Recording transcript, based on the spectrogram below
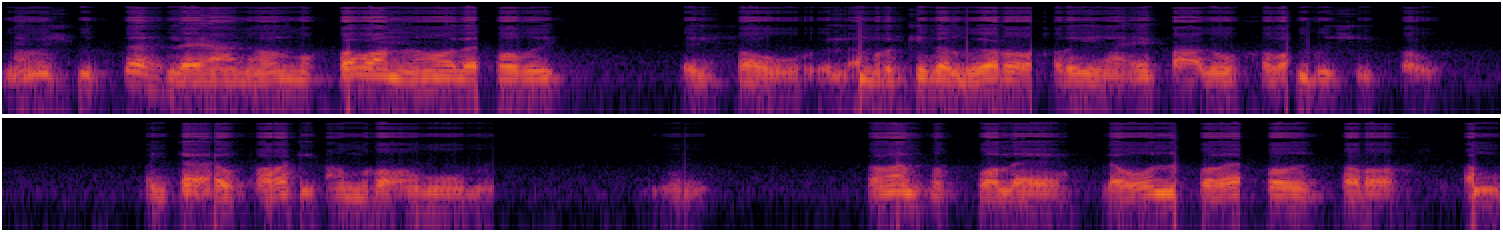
يعني مش مستاهلة يعني. هو طبعا إن هو لا يقتضي الفور. الأمر كده مجرد قرينه افعل وخلاص مش الفور. أنت لو تركت الأمر عموما كمان في الصلاة؟ لو قلنا الصلاة تقتضي التراخي أمر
